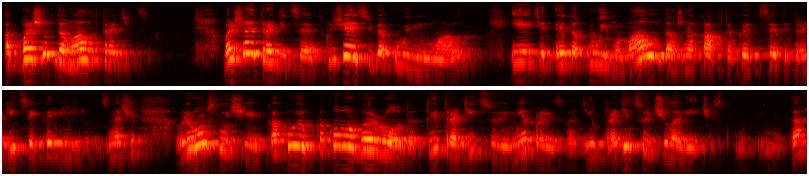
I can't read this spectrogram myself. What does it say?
от больших до малых традиций. Большая традиция включает в себя уйму малых, и эти, эта уйма малых должна как-то с этой традицией коррелировать. Значит, в любом случае, какую, какого бы рода ты традицию не производил, традицию человечества, например, да,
